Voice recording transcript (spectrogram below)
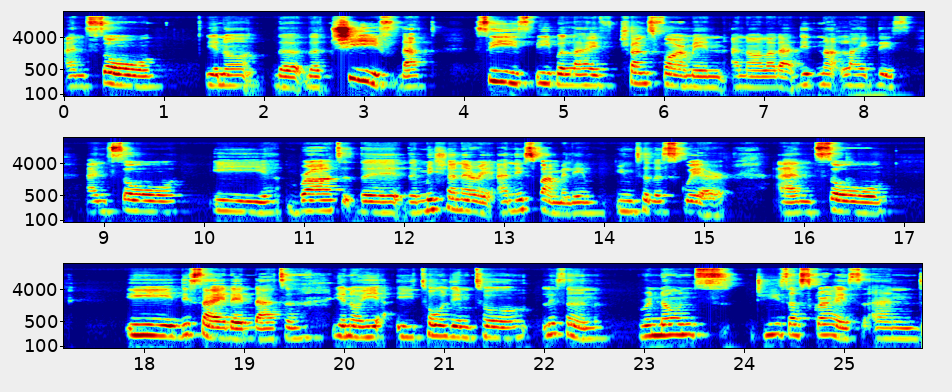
and so you know the the chief that sees people life transforming and all of that did not like this. And so he brought the the missionary and his family into the square. And so he decided that uh, you know he, he told him to listen renounce jesus christ and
